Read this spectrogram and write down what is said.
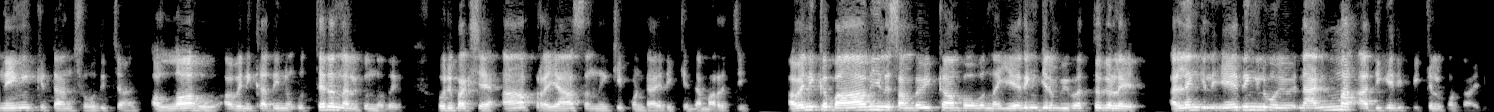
നീങ്ങിക്കിട്ടാൻ ചോദിച്ചാൽ അള്ളാഹു അവനിക്ക് അതിന് ഉത്തരം നൽകുന്നത് ഒരു പക്ഷെ ആ പ്രയാസം നീക്കിക്കൊണ്ടായിരിക്കില്ല. മറിച്ച് അവനിക്ക് ഭാവിയിൽ സംഭവിക്കാൻ പോകുന്ന ഏതെങ്കിലും വിപത്തുകളെ അല്ലെങ്കിൽ ഏതെങ്കിലും ഒരു നന്മ അധികരിപ്പിക്കൽ കൊണ്ടായിരിക്കും.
